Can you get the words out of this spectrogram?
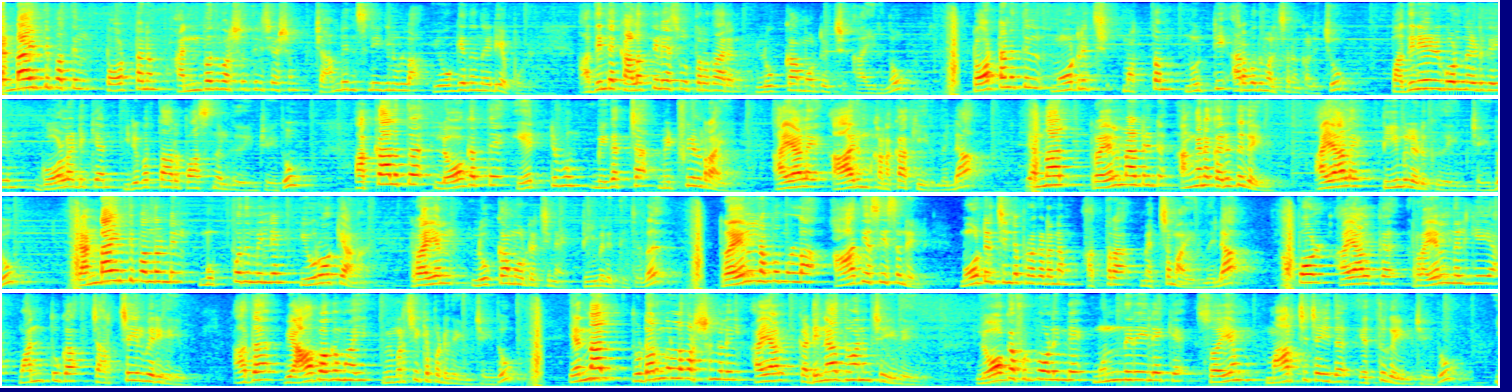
രണ്ടായിരത്തി പത്തിൽ ടോട്ടനം അൻപത് വർഷത്തിന് ശേഷം ചാമ്പ്യൻസ് ലീഗിനുള്ള യോഗ്യത നേടിയപ്പോൾ അതിന്റെ കളത്തിലെ സൂത്രധാരൻ ലൂക്ക മോഡ്രിച്ച് ആയിരുന്നു. ടോട്ടനത്തിൽ മോഡ്രിച്ച് മൊത്തം നൂറ്റി മത്സരം കളിച്ചു. പതിനേഴ് ഗോൾ നേടുകയും ഗോളടിക്കാൻ ഇരുപത്തി പാസ് നൽകുകയും ചെയ്തു. അക്കാലത്ത് ലോകത്തെ ഏറ്റവും മികച്ച മിഡ്ഫീൽഡറായി അയാളെ ആരും കണക്കാക്കിയിരുന്നില്ല. എന്നാൽ റയൽ മാഡ്രിഡ് അങ്ങനെ കരുതുകയും അയാളെ ടീമിലെടുക്കുകയും ചെയ്തു. രണ്ടായിരത്തി പന്ത്രണ്ടിൽ മുപ്പത് മില്യൺ യൂറോയ്ക്കാണ് റയൽ ലൂക്ക മോഡ്രിച്ചിനെ ടീമിലെത്തിച്ചത് റയലിനൊപ്പമുള്ള ആദ്യ സീസണിൽ മോഡ്രിച്ചിന്റെ പ്രകടനം അത്ര മെച്ചമായിരുന്നില്ല. അപ്പോൾ അയാൾക്ക് റയൽ നൽകിയ വൻതുക ചർച്ചയിൽ വരികയും അത് വ്യാപകമായി വിമർശിക്കപ്പെടുകയും ചെയ്തു. എന്നാൽ തുടർന്നുള്ള വർഷങ്ങളിൽ അയാൾ കഠിനാധ്വാനം ചെയ്യുകയും ലോക ഫുട്ബോളിന്റെ മുൻനിരയിലേക്ക് സ്വയം മാർച്ച് ചെയ്ത് എത്തുകയും ചെയ്തു.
